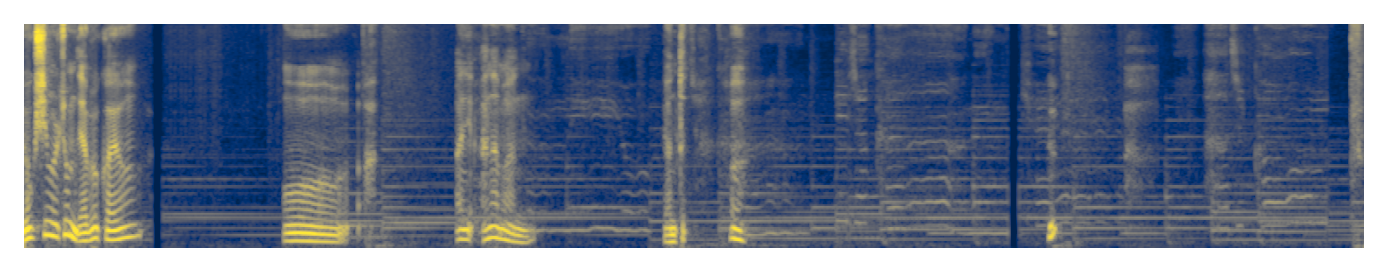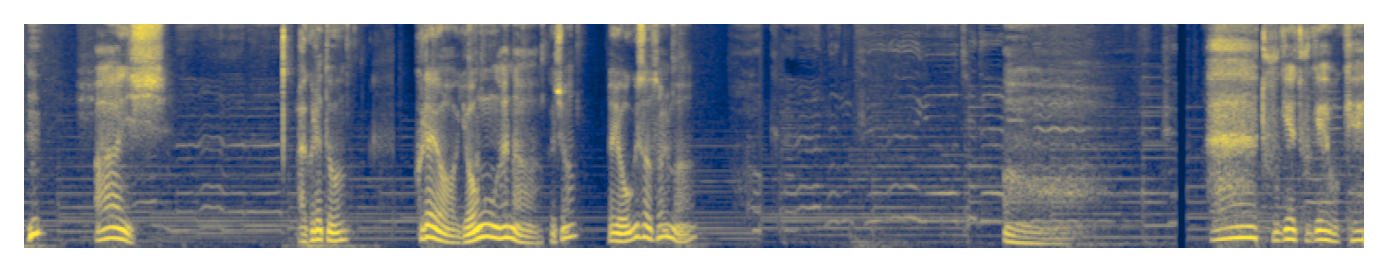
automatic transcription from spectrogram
욕심을 좀 내볼까요? 어, 아, 아니, 하나만. 연타, 어. 아이씨. 아, 그래도. 그래요. 영웅 하나. 그죠? 야, 여기서 설마. 어. 아, 두 개, 두 개, 오케이.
